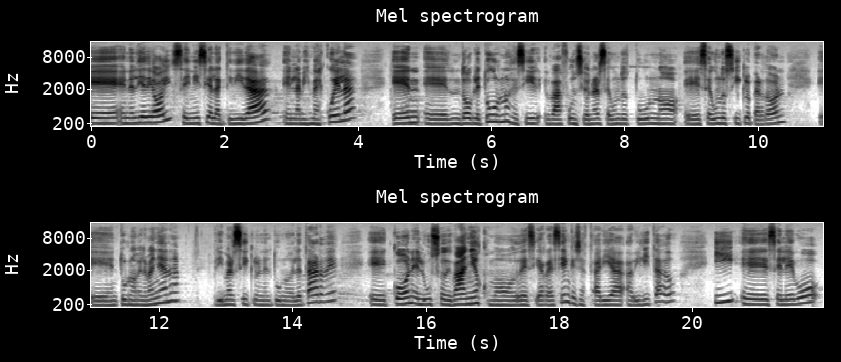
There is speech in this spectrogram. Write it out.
Eh, en el día de hoy se inicia la actividad en la misma escuela en eh, doble turno, es decir, va a funcionar segundo turno, eh, segundo ciclo, perdón, en turno de la mañana, primer ciclo en el turno de la tarde, con el uso de baños, como decía recién, que ya estaría habilitado. Y se elevó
